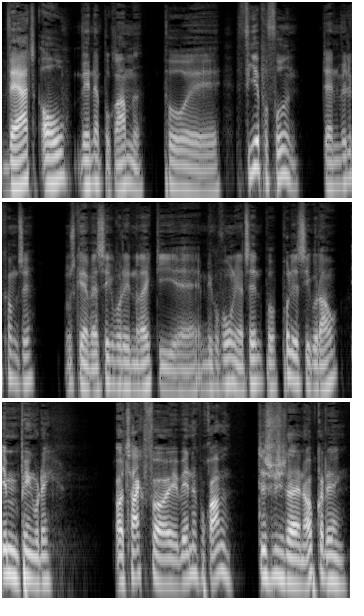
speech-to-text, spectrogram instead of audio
vært og ven af programmet på øh, Fire på Foden. Dan, velkommen til. Nu skal jeg være sikker på, at det er den rigtige øh, mikrofon, jeg har tændt på. Prøv lige at sige goddag. Jamen, pænt goddag. Og tak for øh, ven af programmet. Det synes jeg, der er en opgradering.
